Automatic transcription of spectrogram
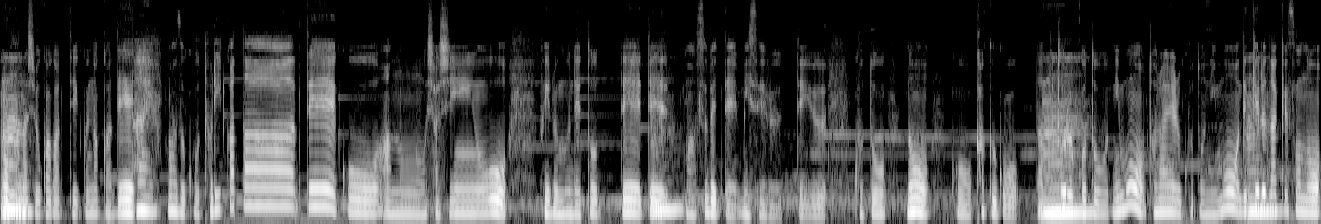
の話を伺っていく中で、うんはい、まずこう撮り方でこうあの写真をフィルムで撮ってで、うん、まあ、全て見せるっていうことのこう覚悟だって取ることにも、捉えることにもできるだけその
